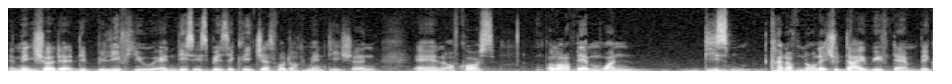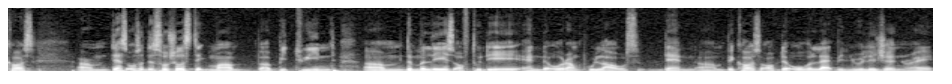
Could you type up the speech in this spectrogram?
and make sure that they believe you. And this is basically just for documentation. And of course, a lot of them want this kind of knowledge to die with them because um, there's also the social stigma uh, between um, the Malays of today and the Orang Pulaus then um, because of the overlap in religion, right?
